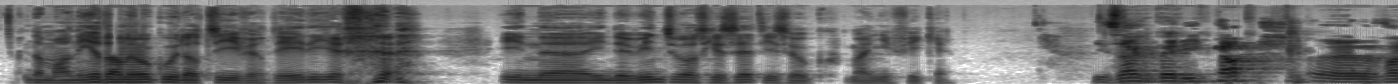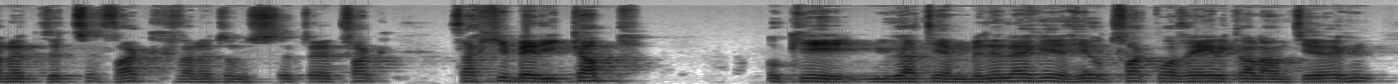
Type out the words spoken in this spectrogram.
de manier dan ook hoe dat die verdediger in, in de wind wordt gezet, is ook magnifiek. Je zag bij die kap eh, vanuit het vak, vanuit ons het uitvak, zag je bij die kap, oké, nu gaat hij hem binnenleggen. Heel het vak was eigenlijk al aan het juichen.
